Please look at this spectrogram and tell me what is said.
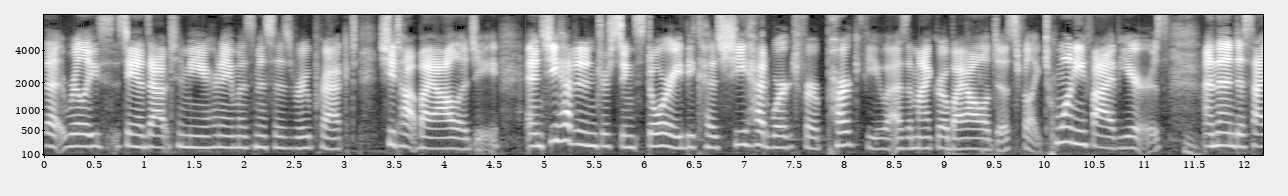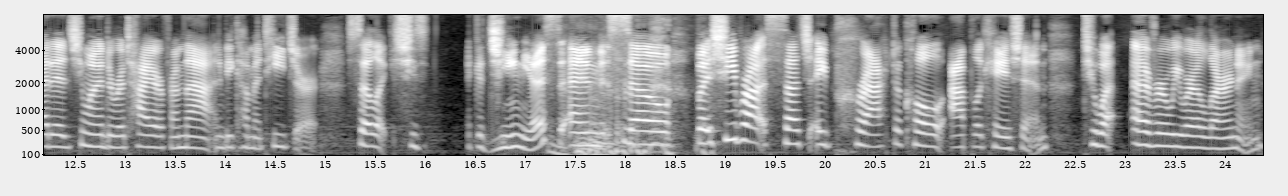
that really stands out to me. Her name was Mrs. Ruprecht. She taught biology, and she had an interesting story because she had worked for Parkview as a microbiologist for like 25 years, hmm. and then decided she wanted to retire from that and become a teacher. So like she's like a genius. And so, but she brought such a practical application to whatever we were learning.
